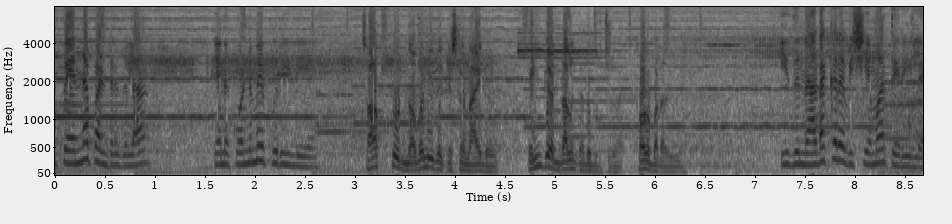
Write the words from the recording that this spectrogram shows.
இப்ப என்ன பண்றதுல? எனக்கு ஒண்ணுமே புரியலையே. சாத்தூர் நவநீத கிருஷ்ண நாயுடு எங்க இருந்தாலும் கண்டுபிடிச்சிருவேன். கவலைப்படாதீங்க. இது நடக்கிற விஷயமா தெரியல.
